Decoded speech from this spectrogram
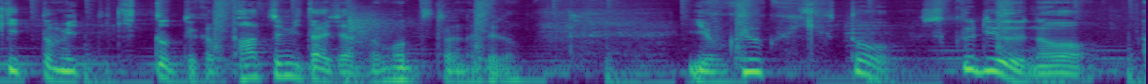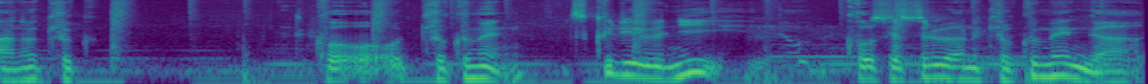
キットキットっていうかパーツみたいじゃんと思ってたんだけどよくよく聞くとスクリューのあの曲こう曲面スクリューに構成するあの曲面が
